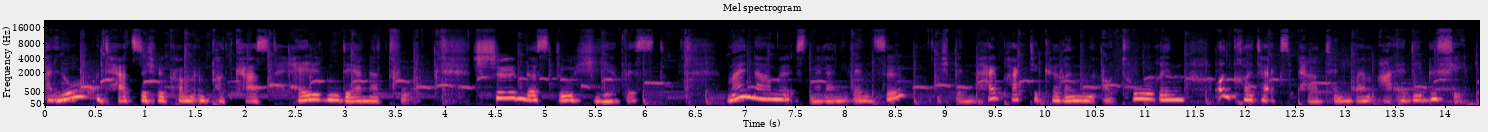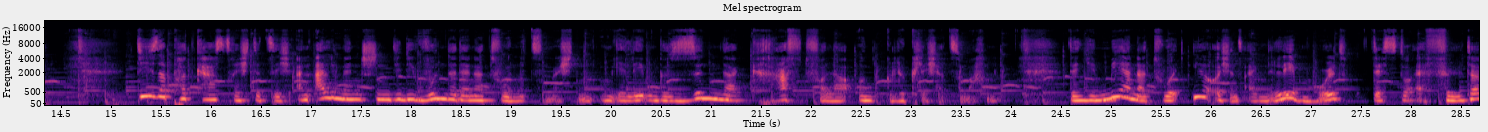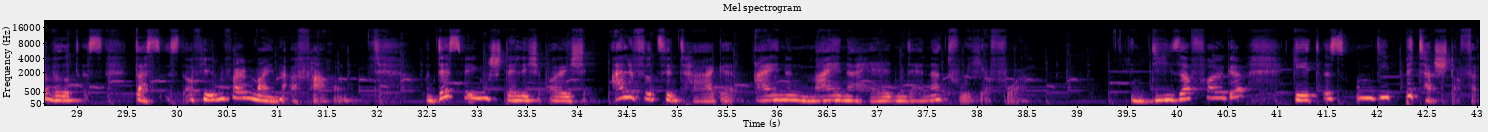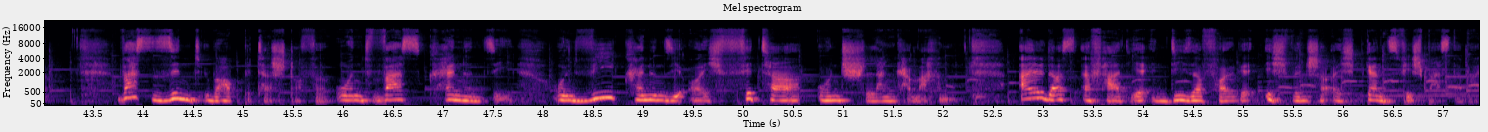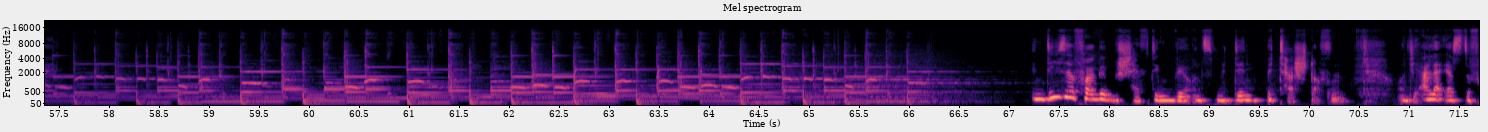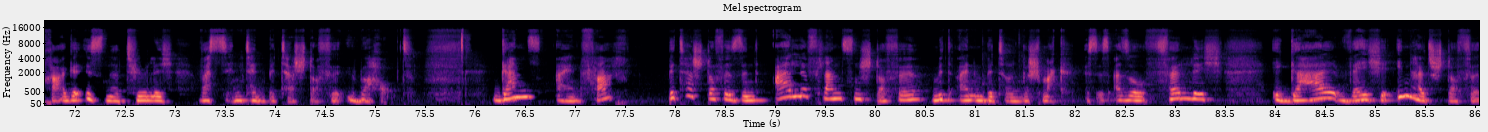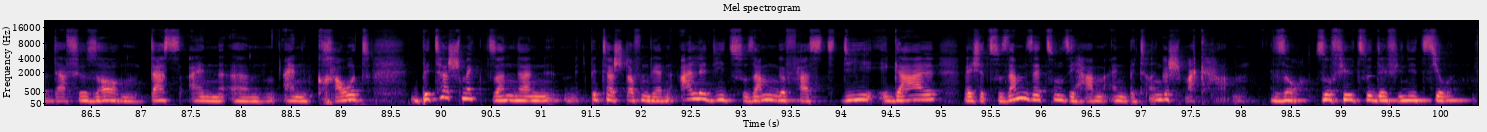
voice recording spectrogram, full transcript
Hallo und herzlich willkommen im Podcast Helden der Natur. Schön, dass du hier bist. Mein Name ist Melanie Wenzel. Ich bin Heilpraktikerin, Autorin und Kräuterexpertin beim ARD Buffet. Dieser Podcast richtet sich an alle Menschen, die die Wunder der Natur nutzen möchten, um ihr Leben gesünder, kraftvoller und glücklicher zu machen. Denn je mehr Natur ihr euch ins eigene Leben holt, desto erfüllter wird es. Das ist auf jeden Fall meine Erfahrung. Und deswegen stelle ich euch alle 14 Tage einen meiner Helden der Natur hier vor. In dieser Folge geht es um die Bitterstoffe. Was sind überhaupt Bitterstoffe und was können sie und wie können sie euch fitter und schlanker machen? All das erfahrt ihr in dieser Folge. Ich wünsche euch ganz viel Spaß dabei. In dieser Folge beschäftigen wir uns mit den Bitterstoffen. Und die allererste Frage ist natürlich, was sind denn Bitterstoffe überhaupt? Ganz einfach, Bitterstoffe sind alle Pflanzenstoffe mit einem bitteren Geschmack. Es ist also völlig egal, welche Inhaltsstoffe dafür sorgen, dass ein, ähm, ein Kraut bitter schmeckt, sondern mit Bitterstoffen werden alle die zusammengefasst, die, egal welche Zusammensetzung sie haben, einen bitteren Geschmack haben. So, so viel zur Definition.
